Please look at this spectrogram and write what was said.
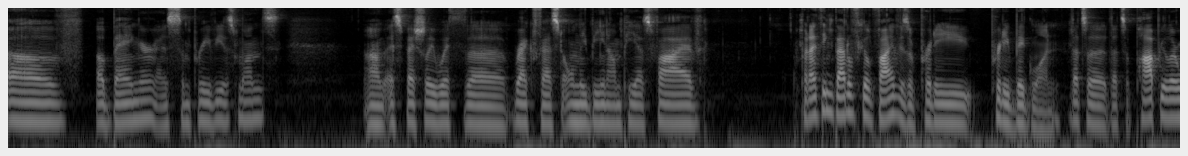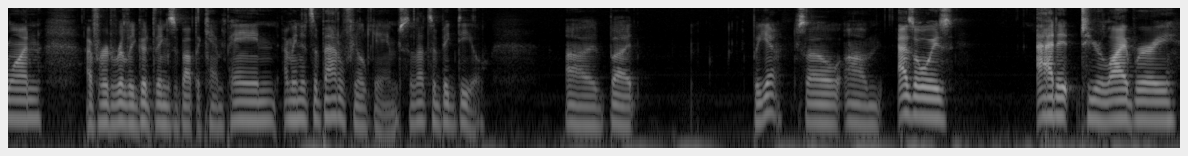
of a banger as some previous months, um, especially with the Wreckfest only being on PS5. But I think Battlefield 5 is a pretty pretty big one. That's a that's a popular one. I've heard really good things about the campaign. I mean, it's a Battlefield game, so that's a big deal. Uh, but but yeah, so um, as always, add it to your library,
